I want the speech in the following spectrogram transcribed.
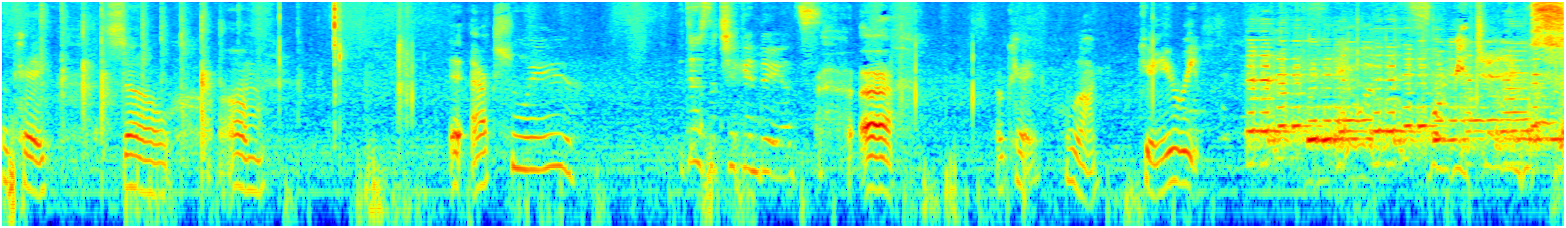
Okay, so, um, it actually, It does the chicken dance. uh, okay, hold on. Can you read? For me, James.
